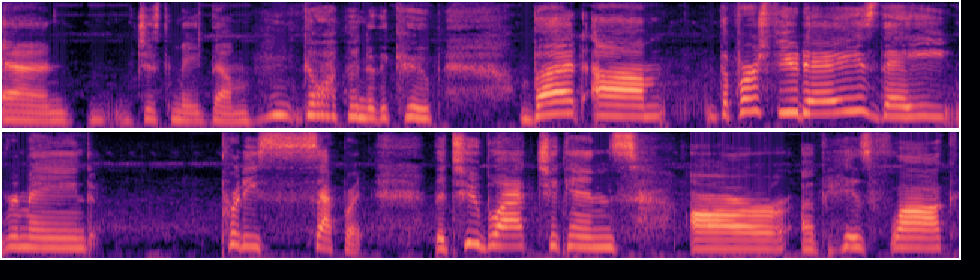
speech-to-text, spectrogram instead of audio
and just made them go up into the coop. But um, the first few days, they remained pretty separate. The two black chickens are of his flock.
